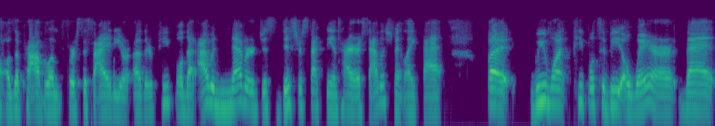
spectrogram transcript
cause a problem for society or other people that i would never just disrespect the entire establishment like that but we want people to be aware that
